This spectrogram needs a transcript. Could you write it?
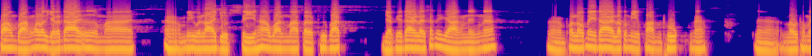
ความหวังว่าเราอยากได้ เออมาอ่ามีเวลาหยุดสี่ห้าวันมาปฏิบัติ อยากจะได้อะไรสักอย่างหนึ่งนะอ่าพอเราไม่ได้เราก็มีความทุกข์นะอ่าเราทำไม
